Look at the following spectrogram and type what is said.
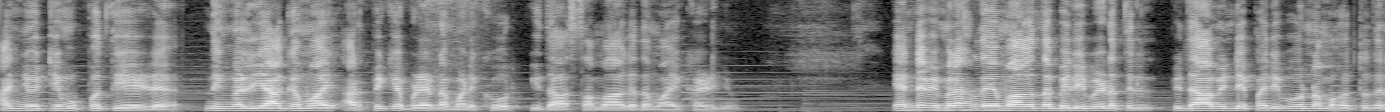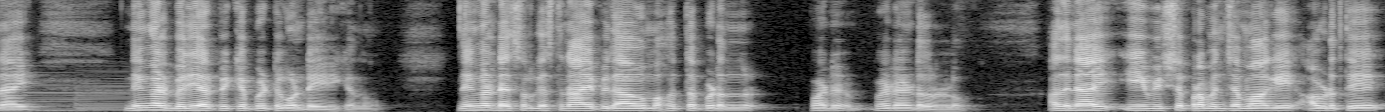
അഞ്ഞൂറ്റി മുപ്പത്തിയേഴ് നിങ്ങൾ യാഗമായി അർപ്പിക്കപ്പെടേണ്ട മണിക്കൂർ ഇതാ സമാഗതമായി കഴിഞ്ഞു. എന്റെ വിമലഹൃദയമാകുന്ന ബലിപീഠത്തിൽ പിതാവിന്റെ പരിപൂർണ മഹത്വത്തിനായി നിങ്ങൾ ബലിയർപ്പിക്കപ്പെട്ടുകൊണ്ടേയിരിക്കുന്നു. നിങ്ങളുടെ സ്വർഗസ്ഥനായ പിതാവ് മഹത്വപ്പെടുന്നു പെട- പെടേണ്ടതുള്ളൂ. അതിനായി ഈ വിശ്വപ്രപഞ്ചമാകെ അവിടുത്തെ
